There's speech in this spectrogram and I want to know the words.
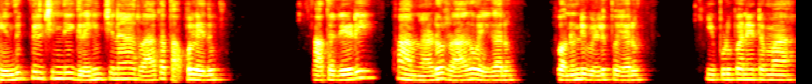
ఎందుకు పిలిచింది గ్రహించినా రాక తప్పలేదు. అతడేడి? అన్నాడు రాఘవయ్య గారు. పనుండి వెళ్ళిపోయారు. ఇప్పుడు పనేటమ్మా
